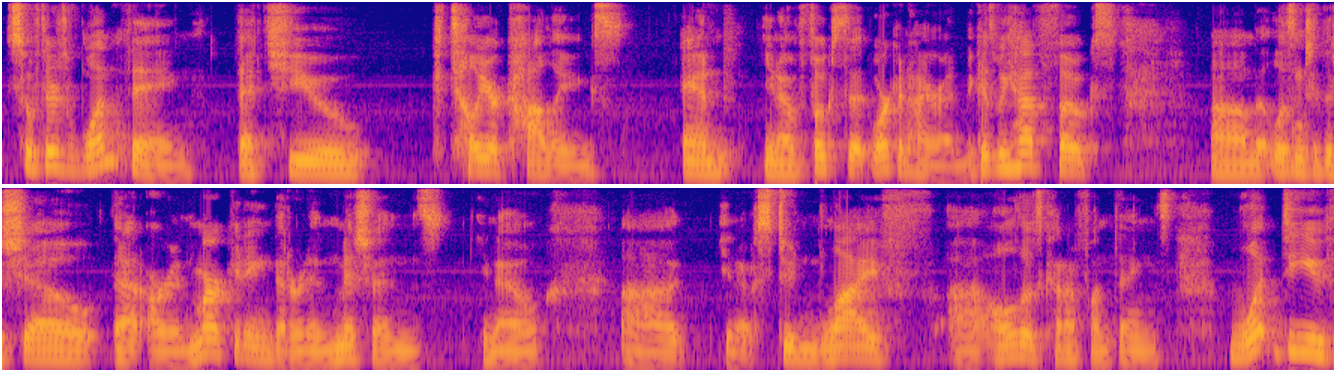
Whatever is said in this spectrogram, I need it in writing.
So, if there's one thing that you tell your colleagues and you know folks that work in higher ed, because we have folks um, that listen to the show that are in marketing, that are in admissions, you know, uh, you know, student life, uh, all those kind of fun things. What do you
